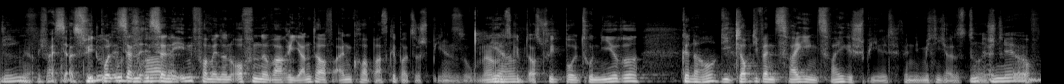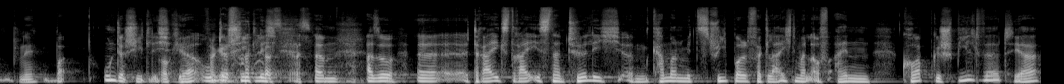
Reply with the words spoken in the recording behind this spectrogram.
ja. ich weiß ja, Streetball ist ja, ist ja, eine informelle und offene Variante, auf einen Korb Basketball zu spielen. So, ne? Ja. es gibt auch Streetball-Turniere. Genau. Die, ich glaube, die werden zwei gegen zwei gespielt, wenn die mich nicht alles täuscht. Nee, auf, nee? Unterschiedlich, okay, ja, unterschiedlich. ähm, also äh, 3x3 ist natürlich, ähm, kann man mit Streetball vergleichen, weil auf einen Korb gespielt wird, ja,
